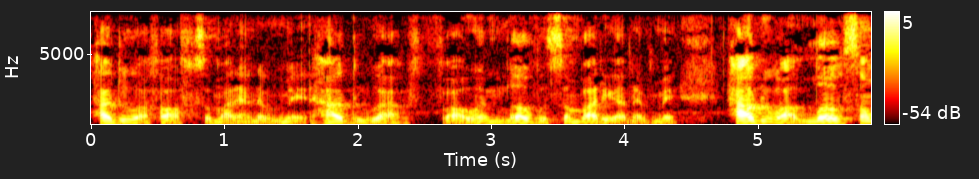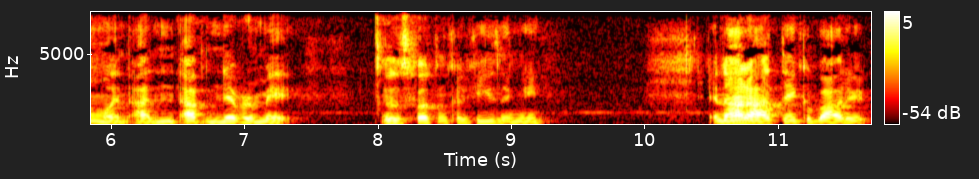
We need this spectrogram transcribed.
how do I fall for somebody I never met? How do I fall in love with somebody I never met? How do I love someone I, I've never met? It was fucking confusing me. And now that I think about it,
